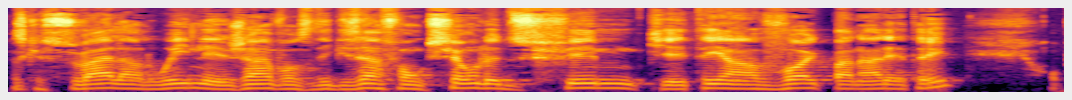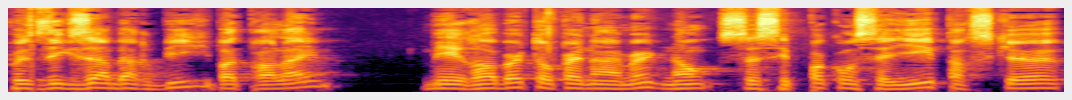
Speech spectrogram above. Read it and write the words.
Parce que souvent, à l'Halloween, les gens vont se déguiser en fonction là, du film qui été en vogue pendant l'été. On peut se déguiser en Barbie, pas de problème. Mais Robert Oppenheimer, non, ça, c'est pas conseillé parce que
